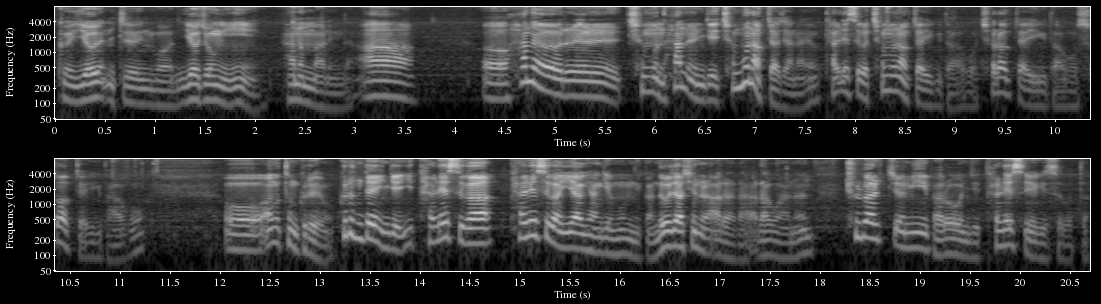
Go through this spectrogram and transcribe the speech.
그 여, 저, 뭐, 여종이 하는 말입니다. 아, 어, 하늘을 천문, 하늘 이제 천문학자잖아요. 탈레스가 천문학자이기도 하고, 철학자이기도 하고, 수학자이기도 하고, 어, 아무튼 그래요. 그런데 이제 이 탈레스가, 탈레스가 이야기한 게 뭡니까? 너 자신을 알아라. 라고 하는 출발점이 바로 이제 탈레스에게서부터,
